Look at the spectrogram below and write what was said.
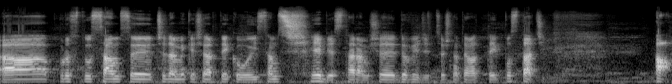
a po prostu sam sobie czytam jakieś artykuły i sam z siebie staram się dowiedzieć coś na temat tej postaci. A,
